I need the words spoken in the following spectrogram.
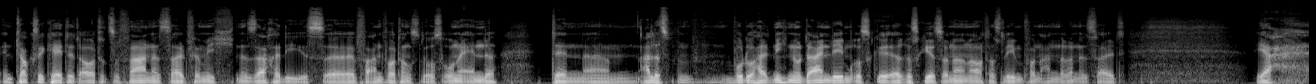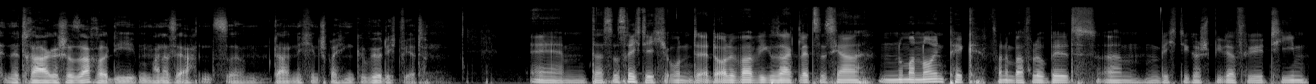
intoxicated Auto zu fahren ist halt für mich eine Sache, die ist äh, verantwortungslos ohne Ende. Denn ähm, alles, wo du halt nicht nur dein Leben äh, riskierst, sondern auch das Leben von anderen, ist halt ja eine tragische Sache, die meines Erachtens ähm, da nicht entsprechend gewürdigt wird. Ähm, das ist richtig. Und Ed Oliver, wie gesagt, letztes Jahr Nummer 9 Pick von den Buffalo Bills, ähm, ein wichtiger Spieler für ihr Team.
